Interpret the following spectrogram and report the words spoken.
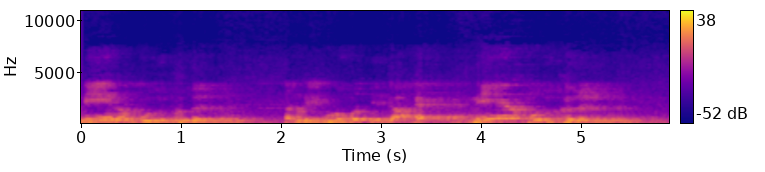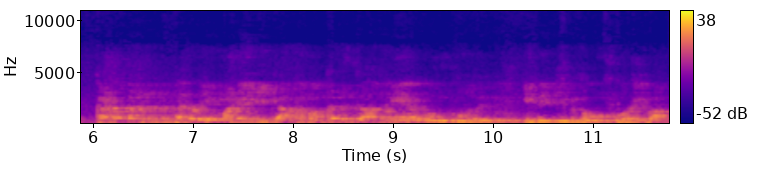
நேரம் ஒதுக்குதல். தன்னுடைய குடும்பத்திற்காக நேரம் ஒதுக்குதல். கணவன் தன்னுடைய மனைவிக்காக மக்களுக்காக நேரம் ஒதுக்குவது இன்றைக்கு மிகவும் குறைவாக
